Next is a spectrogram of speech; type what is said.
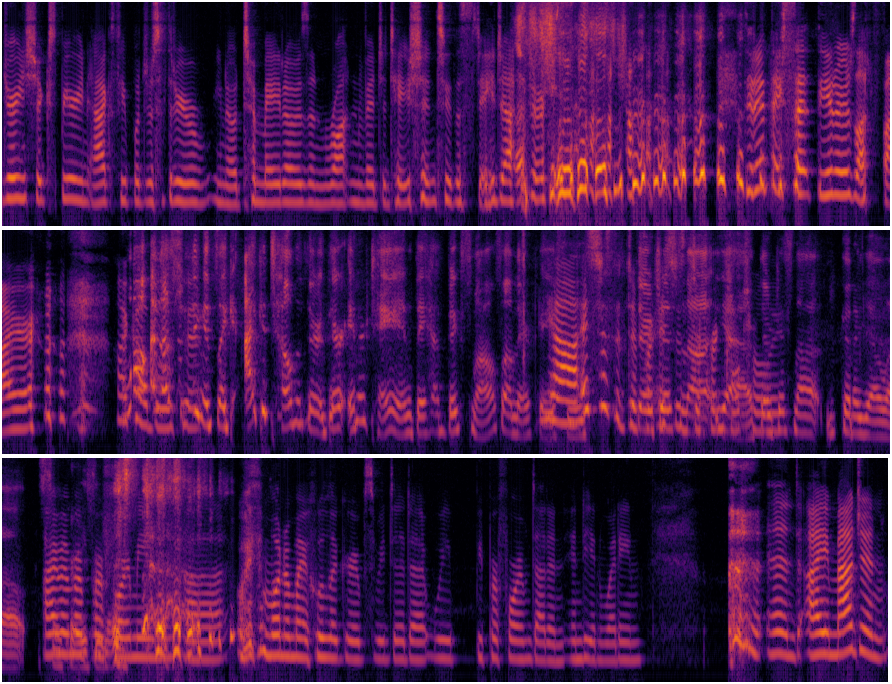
during Shakespearean acts, people just threw you know tomatoes and rotten vegetation to the stage actors. Didn't they set theaters on fire? I well, and that's the thing. It's like I could tell that they're they're entertained. They have big smiles on their faces. Yeah, it's just a different. They're just, just not. different yeah, culturally. they're just not gonna yell out. I remember performing uh, with one of my hula groups. We did. A, we we performed at an Indian wedding, and I imagine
